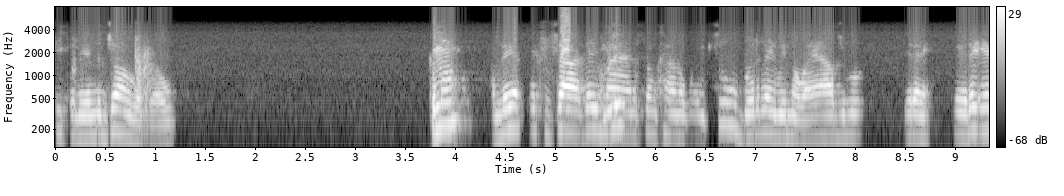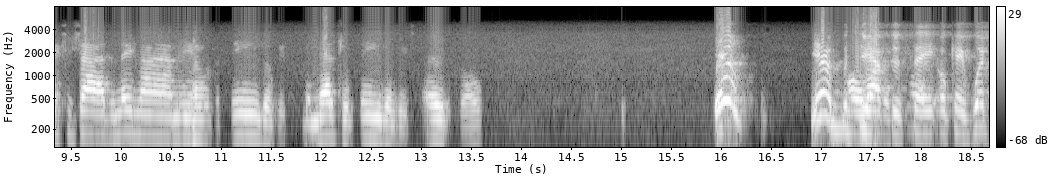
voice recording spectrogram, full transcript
people in the jungle, bro. Come on. I mean, they exercise their mind in some kind of way too, but it ain't with no algebra. It ain't. Man, they exercise and they mind, you know, with the things of it, the natural things of this earth, bro. Yeah, yeah, but oh, you have to say, okay, what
